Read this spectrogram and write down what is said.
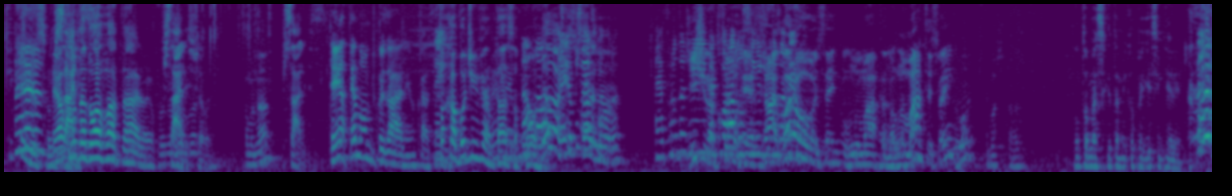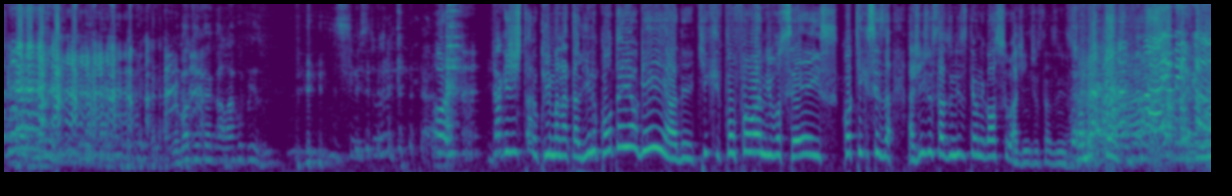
O que, que é isso? É a fruta do Avatar. É a fruta do Salles Avatar. chama. Como o nome? Salles. Tem até nome de coisa alien, no caso. Tu acabou de inventar essa Não, porra. não, acho é que é isso Salles mesmo. né? É fruta de Ixi, nós decorar precisamos docinho de rezar casamento. Agora ou isso aí não mata, não? Não mata isso aí? É gostoso. Então toma essa aqui também que eu peguei sem querer. Eu gosto de intercalar com presunto. Mistura. Já que a gente tá no clima natalino, conta aí alguém, de que, qual foi o ano de vocês? Qual que, que vocês. A gente nos Estados Unidos tem um negócio. A gente nos Estados Unidos, sou americano. Ai, americano.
